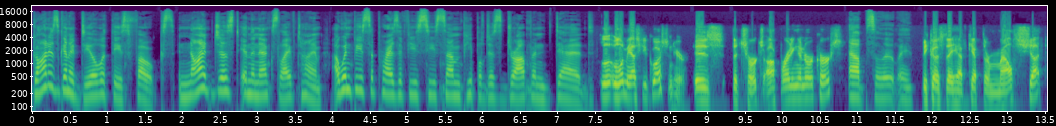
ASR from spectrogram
God is going to deal with these folks, not just in the next lifetime. I wouldn't be surprised if you see some people just dropping dead. L- let me ask you a question here Is the church operating under a curse? Absolutely. Because they have kept their mouth shut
